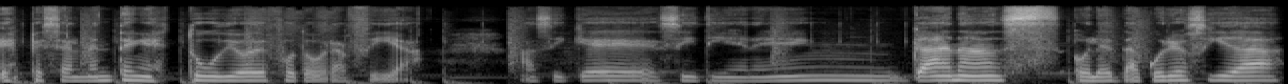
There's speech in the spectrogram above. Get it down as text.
especialmente en estudio de fotografía. Así que si tienen ganas o les da curiosidad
